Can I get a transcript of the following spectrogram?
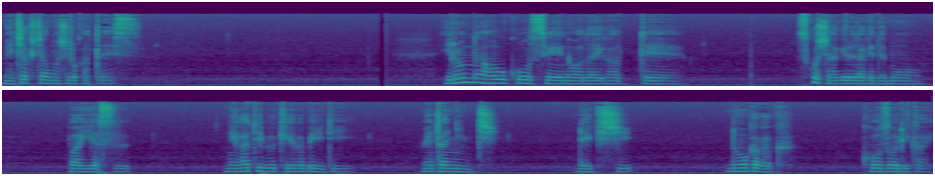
めちゃくちゃ面白かったです。いろんな方向性の話題があって少し挙げるだけでもバイアスネガティブケーパビリティメタ認知歴史脳科学構造理解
